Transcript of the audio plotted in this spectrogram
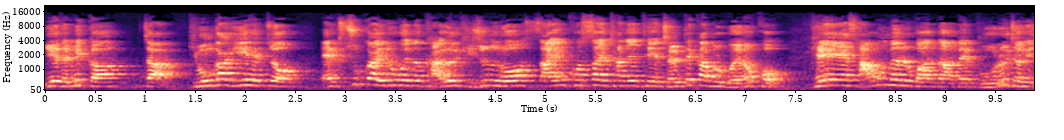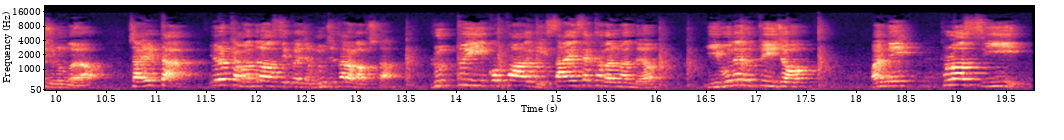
이해됩니까? 자, 기본각 이해했죠? x축과 이루고 있는 각을 기준으로 사인, 코사인, 탄젠트의 절대값을 구해놓고 걔의 4분면을 구한 다음에 부호를 정해주는 거야. 자, 일단 이렇게 만들어놨으니까 이제 문제 따라갑시다. 루트 2 곱하기 사인 세타가 얼마인데요? 2분의 루트 2죠? 맞니? 플러스 2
